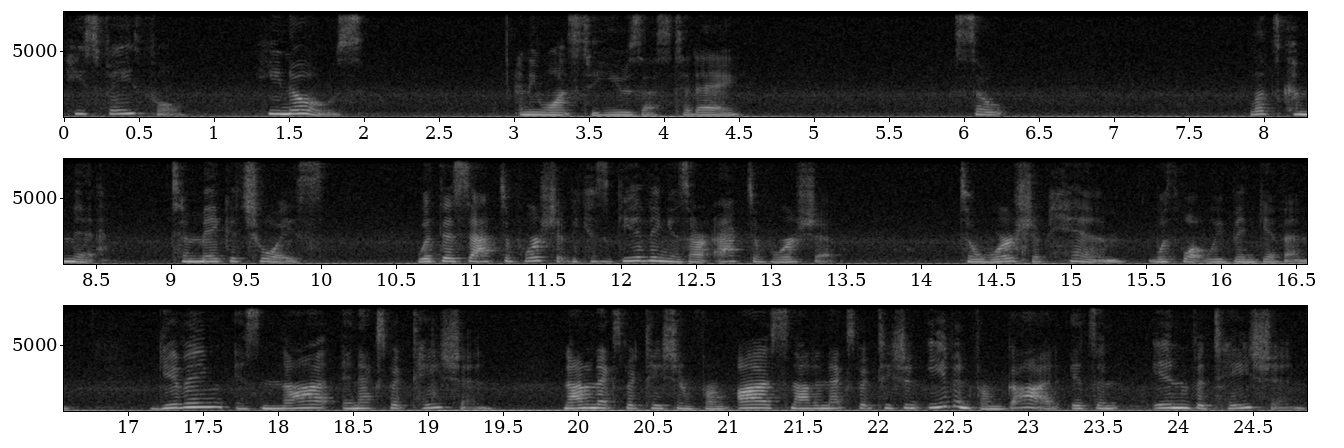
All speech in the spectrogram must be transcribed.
He's faithful. He knows. And he wants to use us today. So let's commit to make a choice with this act of worship because giving is our act of worship. To worship him with what we've been given. Giving is not an expectation, not an expectation from us, not an expectation even from God. It's an invitation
